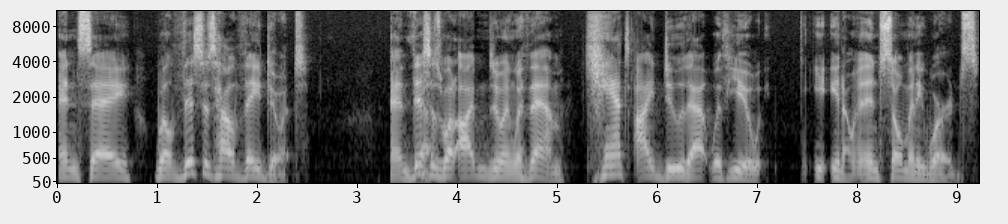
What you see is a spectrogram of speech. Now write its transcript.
and say, well, this is how they do it. And this yeah. is what I'm doing with them. Can't I do that with you? You know, in so many words.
